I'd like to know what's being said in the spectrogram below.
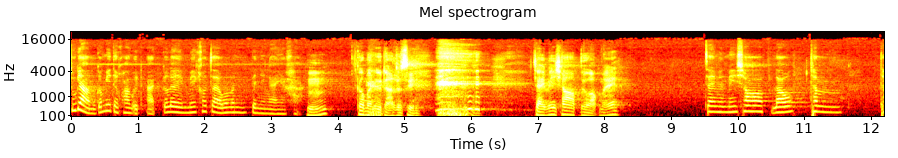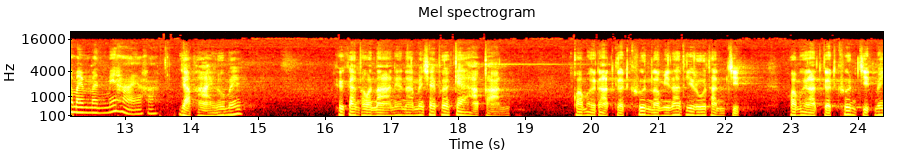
ทุกอย่างมันก็มีแต่ความอึดอัด ก็เลยไม่เข้าใจว่ามันเป็นยังไงอะค่ะอืม ก็มันอึดอัดสิ ใจไม่ชอบดูออกไหม ใจมันไม่ชอบแล้วทำทำไมมันไม่หายอะคะ อยากหายรู้ไหม คือการภาวนาเนี่ยนะไม่ใช่เพื่อแก้อาการ ความอึดอัดเกิดขึ้น เรามีหน้าที่รู้ทันจิต ความอึดอัดเกิดขึ้นจิตไม่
